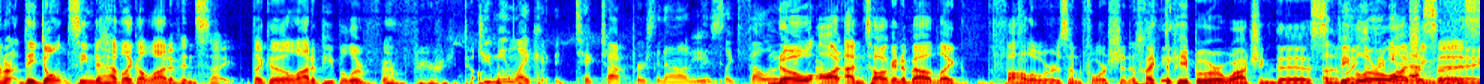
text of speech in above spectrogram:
I don't. They don't seem to have like a lot of insight. Like a lot of people are, are very dumb. Do you mean like TikTok personalities, like fellow? No, TikTok- I'm talking about like followers. Unfortunately, Like the people who are watching this, Uh, and, people like, who the are watching listening this.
